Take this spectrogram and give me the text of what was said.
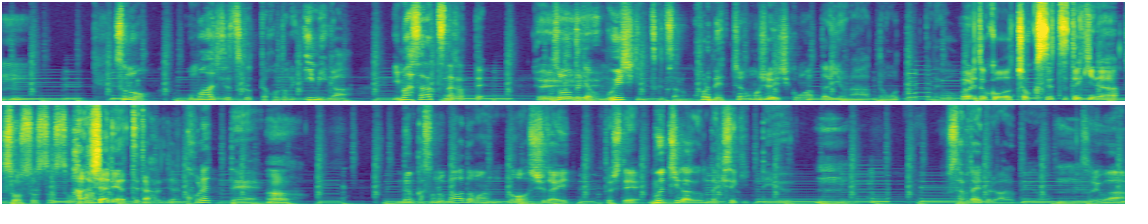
うん。そのオマージュで作ったことの意味が今更つながってへー。その時は無意識に作ってたの。これめっちゃ面白いしこうなったらいいよなって思ってやったんだけど。割とこう直接的なそうそうそうそう。反射でやってた感じこれってうん。なんかそのバードマンの主題として「無知が生んだ奇跡」っていううん。サブタイトルがあるんだけど、ん。それは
